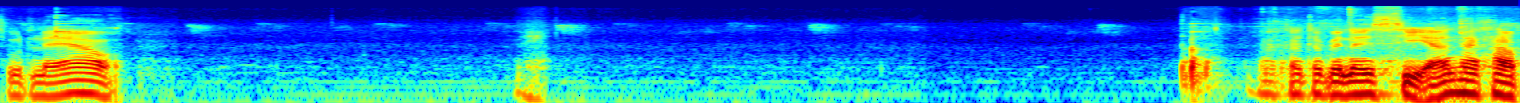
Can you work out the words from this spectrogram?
สุดแล้วแล้วก็จะเป็นไอเสียนะครับ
